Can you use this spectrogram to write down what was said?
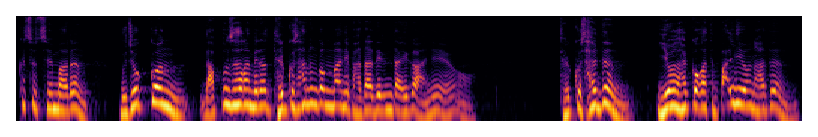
그래서 제 말은 무조건 나쁜 사람이라도 데리고 사는 것만이 받아들인다 이거 아니에요. 데리고 살든 이혼할 것 같은 빨리 이혼하든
